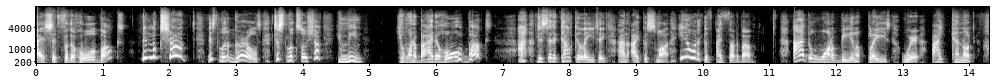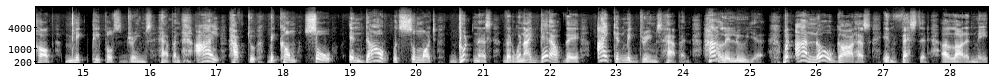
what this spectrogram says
I said, For the whole box? They look shocked. These little girls just look so shocked. You mean you want to buy the whole box? Ah, they started calculating and I could smile. You know what I, could, I thought about? I don't want to be in a place where I cannot help make people's dreams happen. I have to become so endowed with so much goodness that when I get out there, I can make dreams happen. Hallelujah. But I know God has invested a lot in me.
